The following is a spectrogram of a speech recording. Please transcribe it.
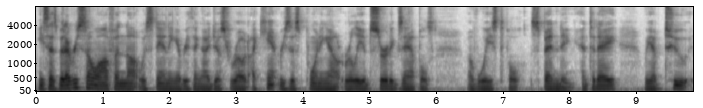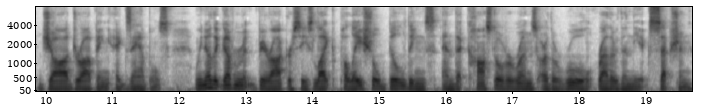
He says, but every so often, notwithstanding everything I just wrote, I can't resist pointing out really absurd examples of wasteful spending. And today we have two jaw dropping examples. We know that government bureaucracies like palatial buildings and that cost overruns are the rule rather than the exception.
